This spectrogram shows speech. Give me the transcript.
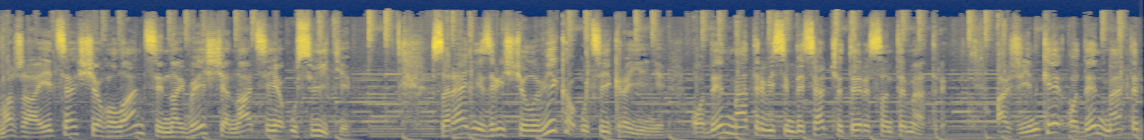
Вважається, що голландці найвища нація у світі. Середній зріст чоловіка у цій країні 1 метр 84 сантиметри, а жінки 1 метр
